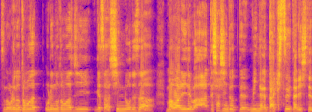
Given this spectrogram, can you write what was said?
その俺の友達、俺の友達がさ、新郎でさ、周りでわーって写真撮ってみんなが抱きついたりして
